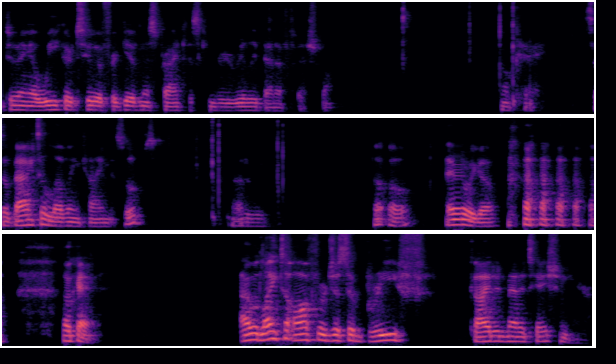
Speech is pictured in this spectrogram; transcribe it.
doing a week or two of forgiveness practice can be really beneficial. Okay, so back to loving kindness. Oops, how do we? Uh oh, there we go. okay, I would like to offer just a brief guided meditation here.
